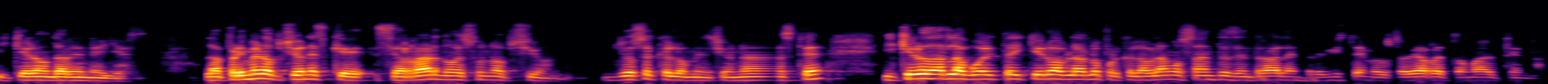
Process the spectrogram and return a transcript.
y quiero ahondar en ellas. La primera opción es que cerrar no es una opción. Yo sé que lo mencionaste y quiero dar la vuelta y quiero hablarlo porque lo hablamos antes de entrar a la entrevista y me gustaría retomar el tema.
